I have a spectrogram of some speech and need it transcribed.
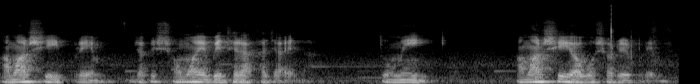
আমার সেই প্রেম যাকে সময়ে বেঁধে রাখা যায় না। তুমি আমার সেই অবসরের প্রেম।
